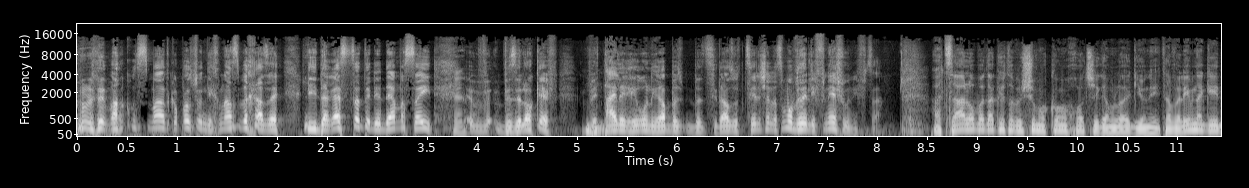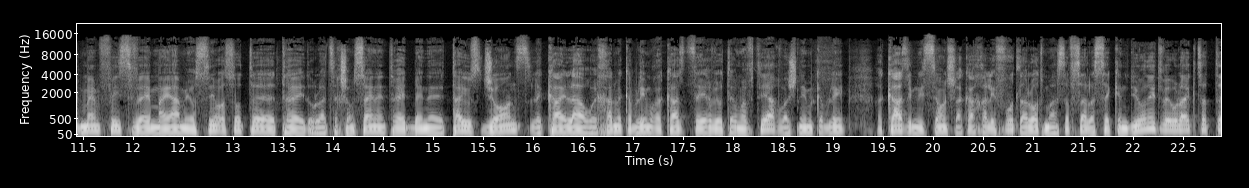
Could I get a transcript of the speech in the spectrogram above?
ומרקוס סמארט, כל פעם שהוא נכנס בך זה להידרס קצת על ידי המשאית, כן. ו- וזה לא כיף. וטיילר הירו נראה בסדרה הזאת צל של עצמו, וזה לפני שהוא נפצע. הצעה לא בדקתי אותה בשום מקום, יכול להיות שהיא גם לא הגיונית, אבל אם נגיד ממפיס ומיאמי עושים, עושות uh, טרייד, אולי צריך שם sign and trade בין uh, טיוס ג'ונס לקייל לאורי, אחד מקבלים רכז צעיר ויותר מבטיח, והשני מקבלים רכז עם ניסיון שלקח אליפות, לעלות מהספסל ל second unit, ואולי קצת uh,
